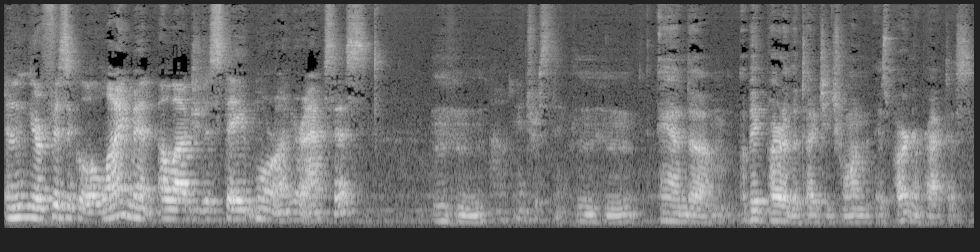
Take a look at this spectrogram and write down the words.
in your physical alignment allowed you to stay more on your axis. Mm-hmm. Oh, interesting. hmm And um, a big part of the Tai Chi Chuan is partner practice.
